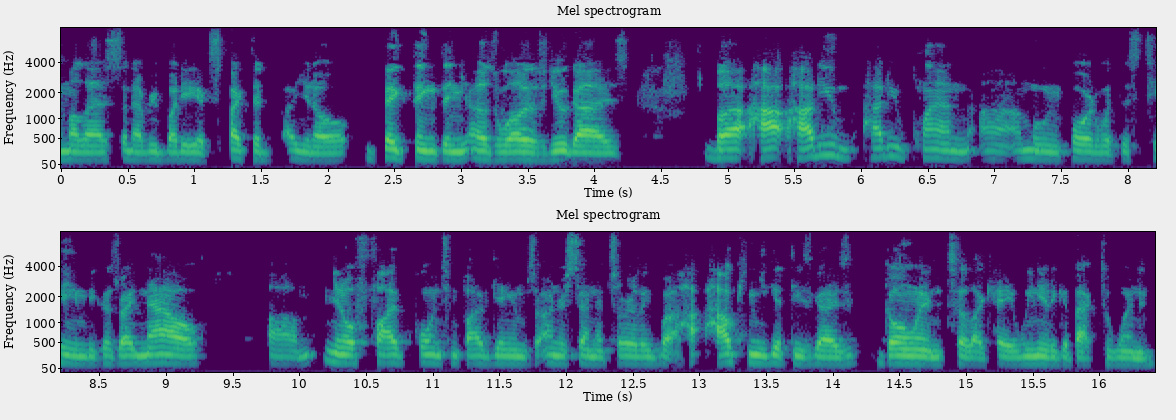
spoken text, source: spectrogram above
MLS and everybody expected, uh, you know, big things in, as well as you guys. But how, how do you how do you plan on moving forward with this team? Because right now, um, you know, five points in five games. I understand it's early, but how can you get these guys going to like, hey, we need to get back to winning?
